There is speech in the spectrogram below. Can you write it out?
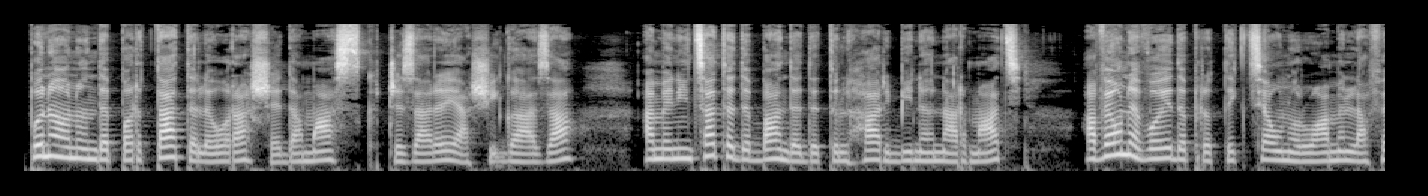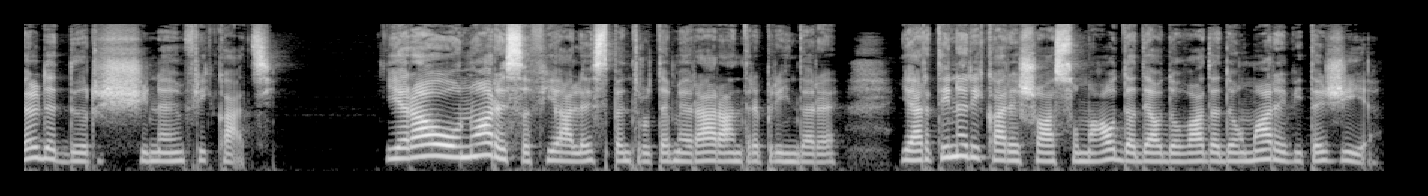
până în îndepărtatele orașe Damasc, Cezarea și Gaza, amenințate de bande de tâlhari bine înarmați, aveau nevoie de protecția unor oameni la fel de dârși și neînfricați. Era o onoare să fie ales pentru temerara întreprindere, iar tinerii care și-o asumau dădeau dovadă de o mare vitejie.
